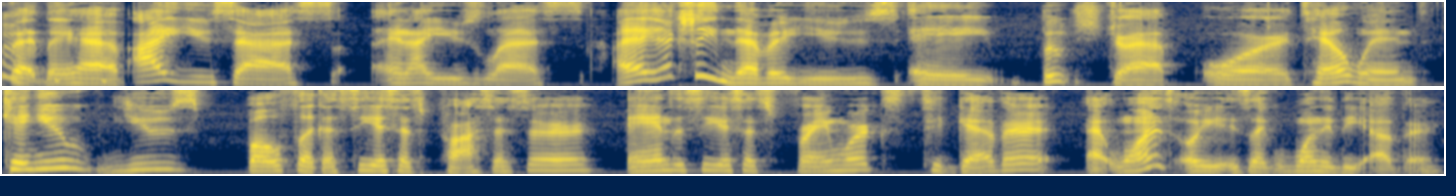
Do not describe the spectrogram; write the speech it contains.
that they have. I use Sass and I use Less. I actually never use a Bootstrap or Tailwind. Can you use both like a CSS processor and the CSS frameworks together at once, or is like one or the other?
